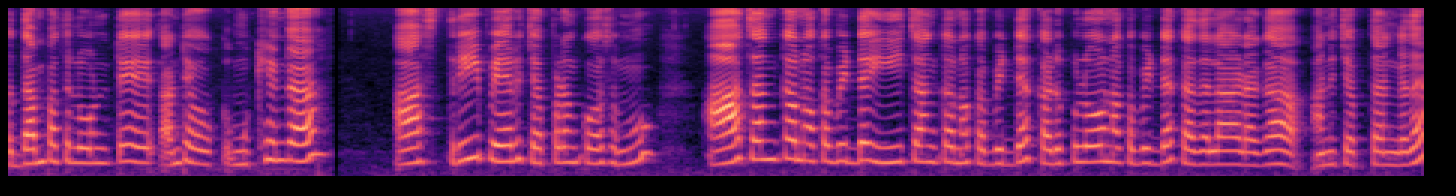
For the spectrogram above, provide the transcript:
దంపతులు ఉంటే అంటే ఒక- ముఖ్యంగా ఆ స్త్రీ పేరు చెప్పడం కోసము ఆ చంకనొక బిడ్డ ఈ చంకనొక బిడ్డ కడుపులోనొక బిడ్డ కదలాడగా అని చెప్తాం కదా.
